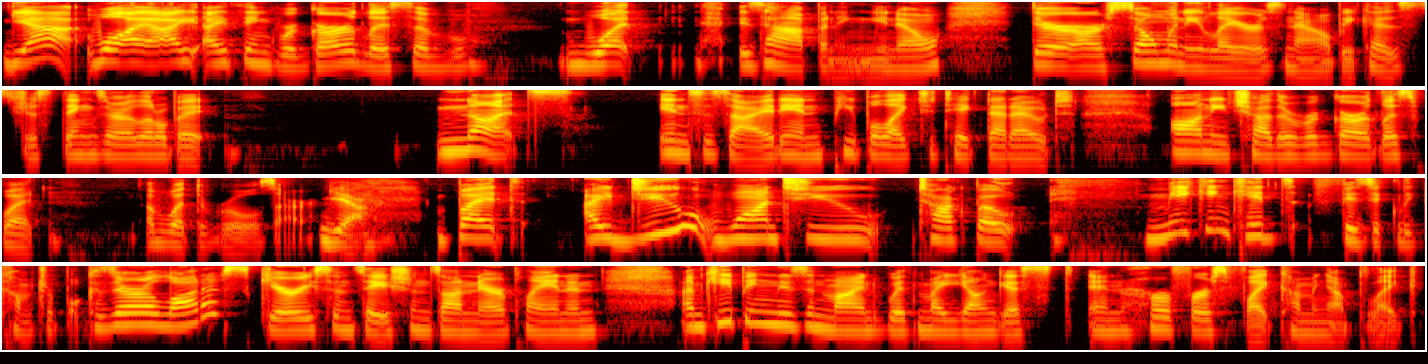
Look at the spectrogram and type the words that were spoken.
Yeah. Well, I, I I think regardless of what is happening, you know, there are so many layers now because just things are a little bit nuts in society and people like to take that out on each other regardless what of what the rules are. Yeah. But I do want to talk about making kids physically comfortable because there are a lot of scary sensations on an airplane. And I'm keeping these in mind with my youngest and her first flight coming up, like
